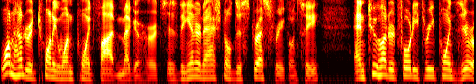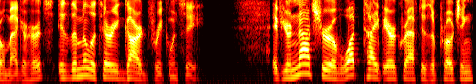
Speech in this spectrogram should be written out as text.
121.5 MHz is the international distress frequency, and 243.0 MHz is the military guard frequency. If you're not sure of what type aircraft is approaching,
